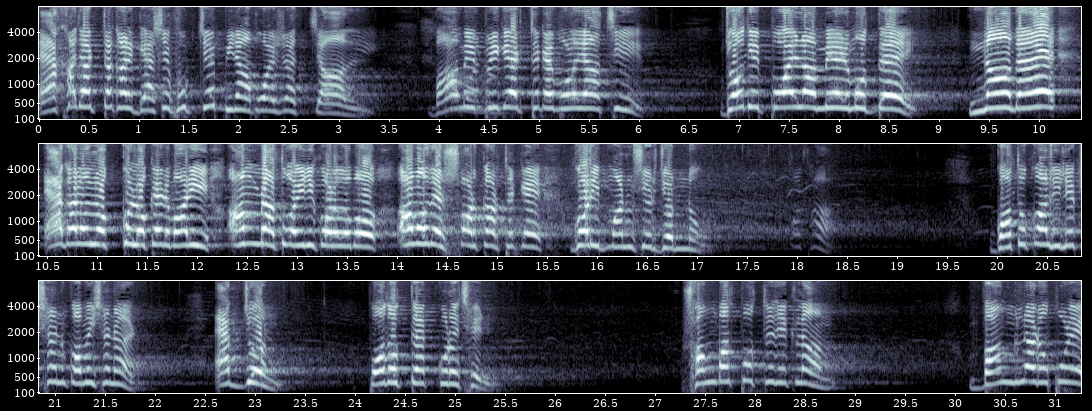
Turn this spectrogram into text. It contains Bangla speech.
এক হাজার টাকার গ্যাসে ফুটছে বিনা পয়সার চাল। বা আমি ব্রিগেড থেকে বলে যাচ্ছি, যদি পয়লা মেয়ের মধ্যে না দেয়, এগারো লক্ষ লোকের বাড়ি আমরা তৈরি করে দেবো আমাদের সরকার থেকে গরিব মানুষের জন্য। গতকাল ইলেকশন কমিশনার একজন পদত্যাগ করেছেন। সংবাদপত্রে দেখলাম, বাংলার ওপরে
